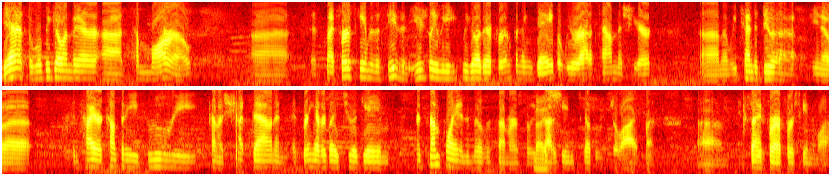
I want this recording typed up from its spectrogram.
Yeah, so we'll be going there uh, tomorrow. Uh, it's my first game of the season. Usually we, we go there for opening day, but we were out of town this year. Um, and we tend to do a, you know, a entire company brewery kind of shut down and, and bring everybody to a game at some point in the middle of the summer. So we've nice. got a game scheduled in July, but um, excited for our first game tomorrow.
